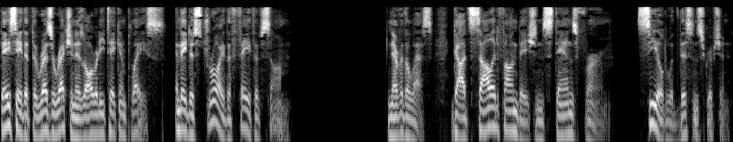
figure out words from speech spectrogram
They say that the resurrection has already taken place and they destroy the faith of some. Nevertheless god's solid foundation stands firm sealed with this inscription.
